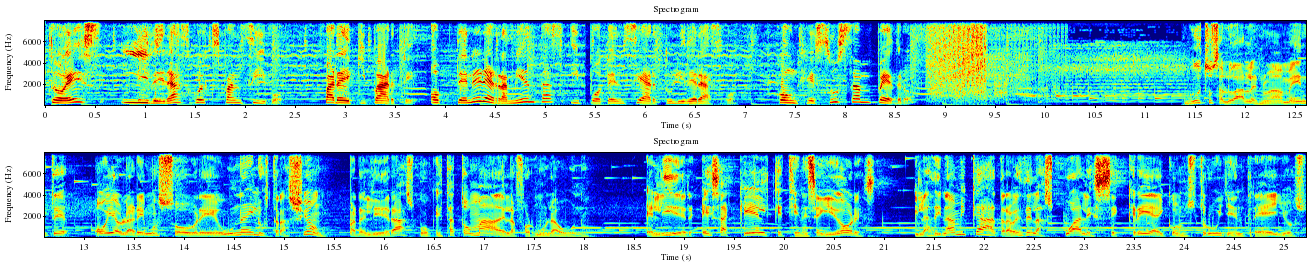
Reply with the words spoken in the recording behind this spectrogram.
Esto es Liderazgo Expansivo, para equiparte, obtener herramientas y potenciar tu liderazgo, con Jesús San Pedro. Gusto saludarles nuevamente. Hoy hablaremos sobre una ilustración para el liderazgo que está tomada de la Fórmula 1. El líder es aquel que tiene seguidores y las dinámicas a través de las cuales se crea y construye entre ellos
